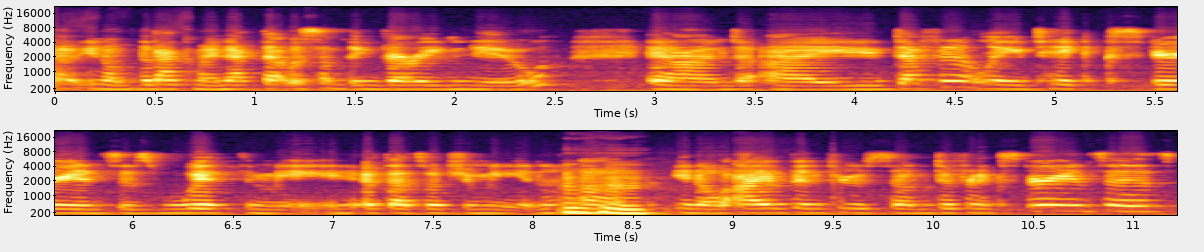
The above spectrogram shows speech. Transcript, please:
uh, you know, the back of my neck. That was something very new, and I definitely take experiences with me, if that's what you mean. Um, mm-hmm. Um, you know, I've been through some different experiences,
